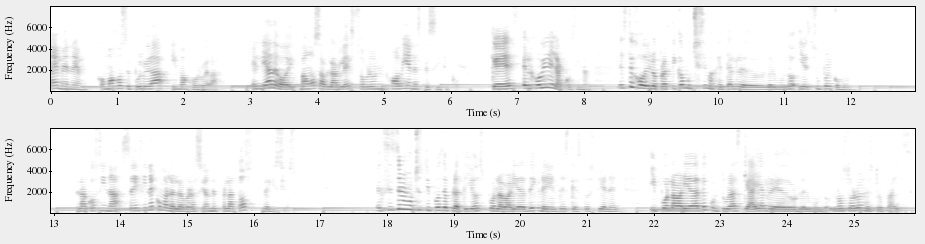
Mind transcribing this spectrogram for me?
MM con Majo Sepúlveda y Majo Rueda. El día de hoy vamos a hablarles sobre un hobby en específico, que es el hobby de la cocina. Este hobby lo practica muchísima gente alrededor del mundo y es súper común. La cocina se define como la elaboración de platos deliciosos. Existen muchos tipos de platillos por la variedad de ingredientes que estos tienen y por la variedad de culturas que hay alrededor del mundo, no solo en nuestro país.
